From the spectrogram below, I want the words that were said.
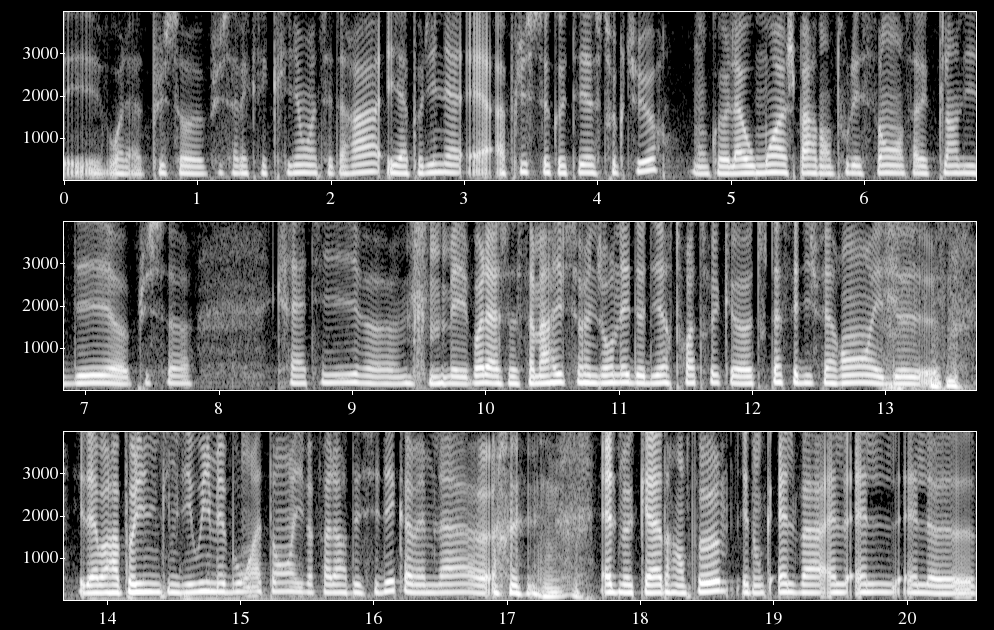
et voilà, plus, euh, plus avec les clients, etc. Et Apolline a, plus ce côté structure. Donc euh, là où moi, je pars dans tous les sens avec plein d'idées plus créatives. mais voilà, ça, m'arrive sur une journée de dire trois trucs tout à fait différents et de et d'avoir Apolline qui me dit oui, mais bon, attends, il va falloir décider quand même là. elle me cadre un peu et donc elle va, elle, elle, elle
